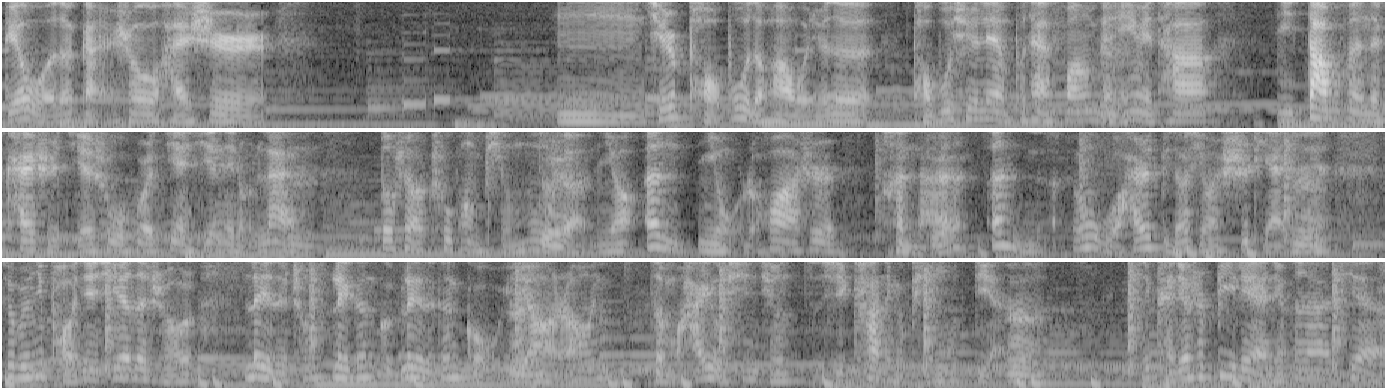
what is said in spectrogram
给我的感受还是，嗯，其实跑步的话，我觉得跑步训练不太方便，嗯。因为它你大部分的开始、结束或者间歇那种嗯。都是要触碰屏幕的，你要摁钮的话是很难摁的，因为我还是比较喜欢实体按键。嗯。就比如你跑间歇的时候，累的成累跟累的跟狗一样，然后你怎么还有心情仔细看那个屏幕点？嗯，你肯定是闭着眼睛摁按键啊，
